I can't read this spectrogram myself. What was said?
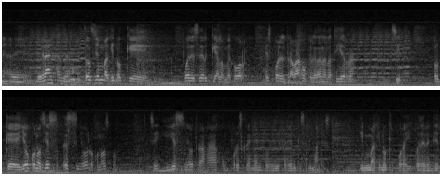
de, granja. Entonces yo imagino que puede ser que a lo mejor es por el trabajo que le dan a la tierra, sí, porque yo conocí a ese, señor, lo conozco, sí, y ese señor trabajaba con puro excremento de diferentes animales, y me imagino que por ahí puede venir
